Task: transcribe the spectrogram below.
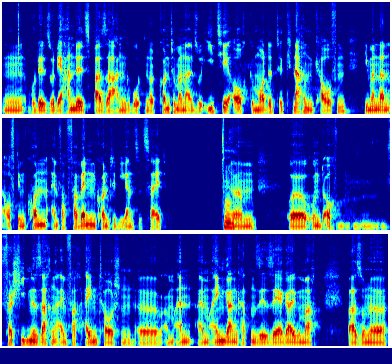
hm, wurde so der Handelsbazar angeboten. Dort konnte man also IT auch gemoddete Knarren kaufen, die man dann auf dem Con einfach verwenden konnte die ganze Zeit. Hm. Ähm, äh, und auch verschiedene Sachen einfach eintauschen. Äh, am, am Eingang hatten sie sehr geil gemacht, war so eine,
